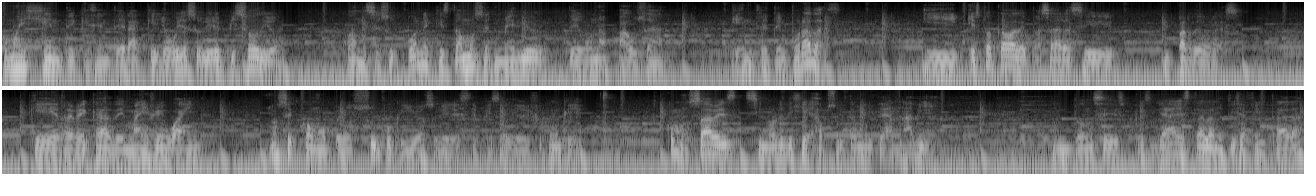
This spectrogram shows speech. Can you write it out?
cómo hay gente que se entera que yo voy a subir episodio cuando se supone que estamos en medio de una pausa entre temporadas. Y esto acaba de pasar hace un par de horas. Que Rebeca de Mind Rewind, no sé cómo, pero supo que yo iba a subir este episodio. Y fue como que, ¿cómo sabes si no le dije absolutamente a nadie? Entonces, pues ya está la noticia filtrada.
